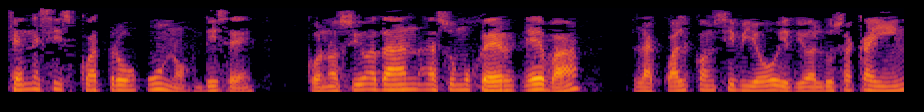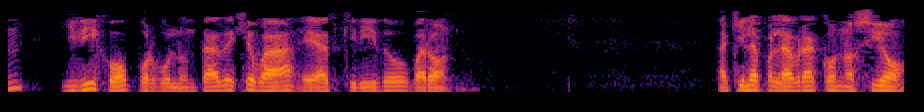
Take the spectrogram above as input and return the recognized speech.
Génesis 4.1 dice, conoció Adán a su mujer Eva, la cual concibió y dio a luz a Caín, y dijo, por voluntad de Jehová he adquirido varón. Aquí la palabra conoció.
